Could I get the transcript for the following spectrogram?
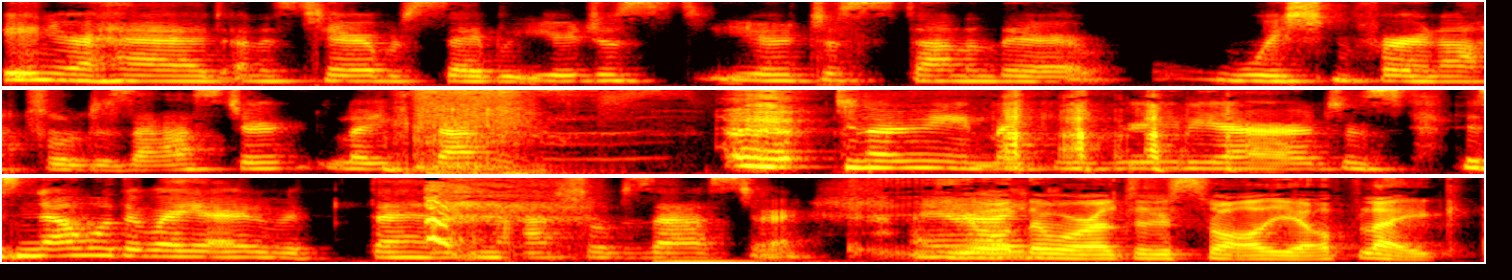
in your head and it's terrible to say, but you're just you're just standing there wishing for a natural disaster. Like that's Do you know what I mean? Like you really are just there's no other way out of it than a natural disaster. And you want like, the world to just swallow you up, like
